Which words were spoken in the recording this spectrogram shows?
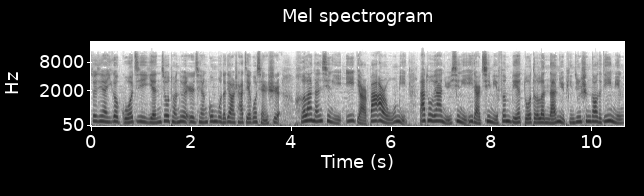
最近啊，一个国际研究团队日前公布的调查结果显示，荷兰男性以1.825米，拉脱维亚女性以1.7米，分别夺得了男女平均身高的第一名。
